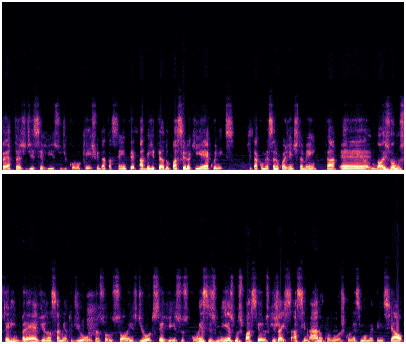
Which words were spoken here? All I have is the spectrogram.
ofertas de serviço de colocation em data center, habilitando o parceiro aqui Equinix, que está começando com a gente também, tá? É, nós vamos ter em breve lançamento de outras soluções, de outros serviços, com esses mesmos parceiros que já assinaram conosco nesse momento inicial,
